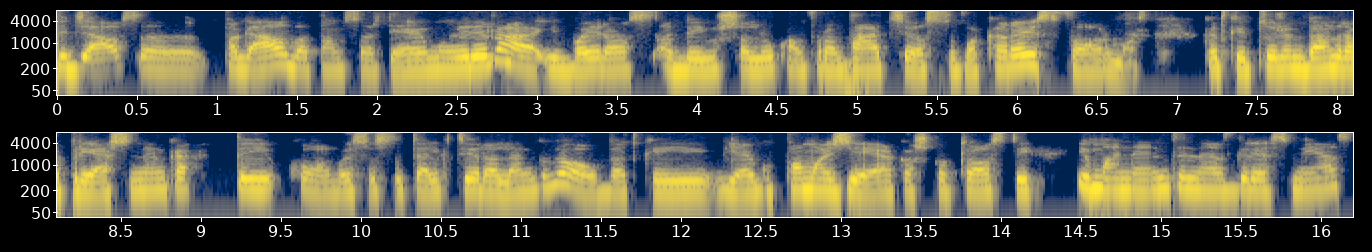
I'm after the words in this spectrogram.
didžiausia pagalba tam suartėjimui ir yra įvairios abiejų šalių konfrontacijos su vakarais formos, kad kai turim bendrą priešininką, tai kovai susitelkti yra lengviau, bet kai jeigu pamažėja kažkokios tai imanentinės grėsmės,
